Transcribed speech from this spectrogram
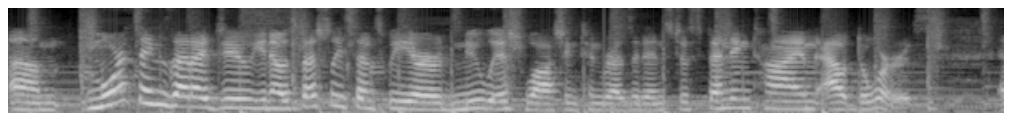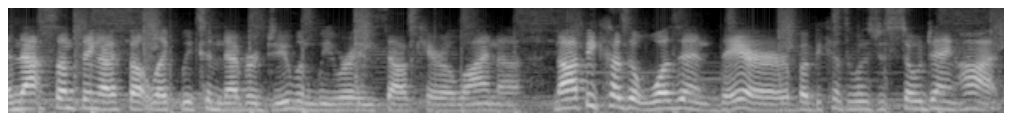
Um, more things that I do, you know, especially since we are newish Washington residents, just spending time outdoors. And that's something I felt like we could never do when we were in South Carolina. Not because it wasn't there, but because it was just so dang hot.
